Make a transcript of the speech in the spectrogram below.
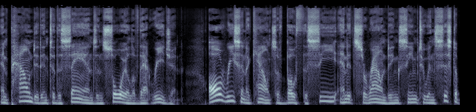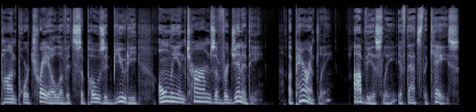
and pounded into the sands and soil of that region, all recent accounts of both the sea and its surroundings seem to insist upon portrayal of its supposed beauty only in terms of virginity. Apparently, obviously, if that's the case,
